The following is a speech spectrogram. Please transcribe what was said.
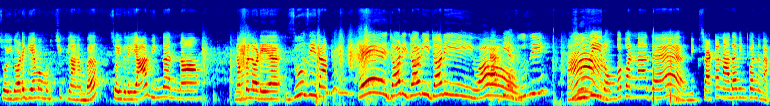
ஸோ இதோட கேமை முடிச்சிக்கலாம் நம்ம. ஸோ இதில் யார் வின்னர்னா நம்மளுடைய ஜூசி தான். ஹே ஜாலி ஜாலி ஜாலி வா ஜூசி ஜூசி ரொம்ப பண்ணாத. நெக்ஸ்ட் ஆட்டம் நான் தான் வின் பண்ணுவேன்.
